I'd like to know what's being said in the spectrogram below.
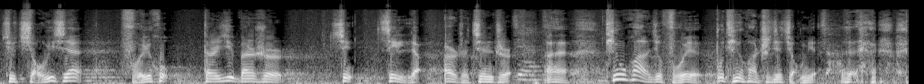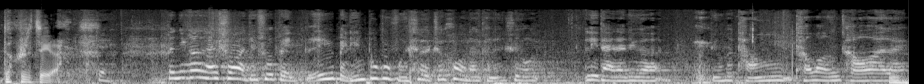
就剿为先，抚为后。但是一般是这这两二者兼之，哎，听话了就抚慰，不听话直接剿灭，都是这样。对，那您刚才说啊，就说北，因为北京都护府设之后呢，可能是由历代的这个，比如说唐唐王朝啊来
